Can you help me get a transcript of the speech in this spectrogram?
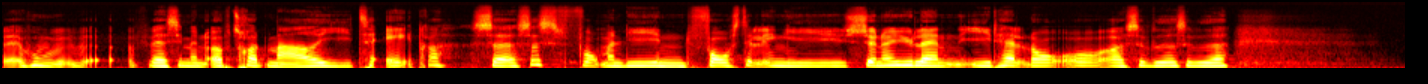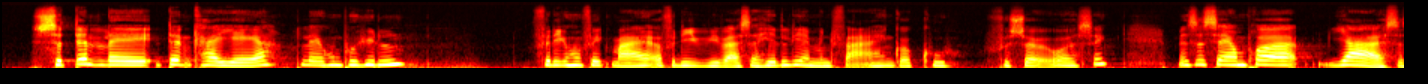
øh, hun, hvad siger man, optrådt meget i teatre, så, så får man lige en forestilling i Sønderjylland i et halvt år, og så videre, så videre. Så den, lag, den karriere lagde hun på hylden, fordi hun fik mig, og fordi vi var så heldige, at min far han godt kunne forsørge os. Ikke? Men så sagde hun, prøv at, jeg er så,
